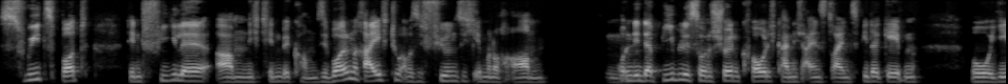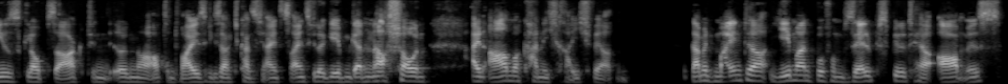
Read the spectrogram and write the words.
Sweet Spot, den viele ähm, nicht hinbekommen. Sie wollen Reichtum, aber sie fühlen sich immer noch arm. Mhm. Und in der Bibel ist so ein schöner Quote, ich kann nicht eins zu eins wiedergeben, wo Jesus, glaubt, sagt in irgendeiner Art und Weise, wie gesagt, ich kann es nicht eins zu eins wiedergeben, gerne nachschauen, ein Armer kann nicht reich werden. Damit meint er, jemand, wo vom Selbstbild her arm ist,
